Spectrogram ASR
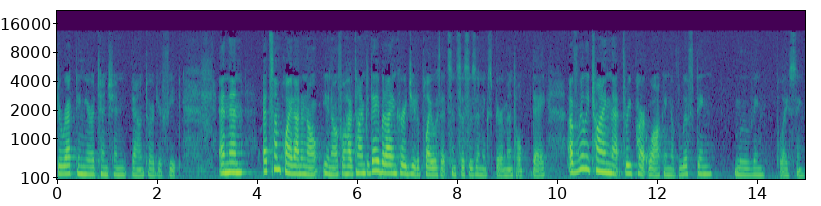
directing your attention down toward your feet. And then at some point, I don't know, you know, if we'll have time today, but I encourage you to play with it since this is an experimental day, of really trying that three-part walking of lifting, moving, placing.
